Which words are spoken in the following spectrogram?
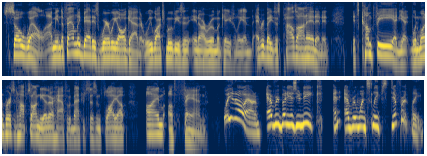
so well. I mean, the family bed is where we all gather. We watch movies in, in our room occasionally and everybody just piles on it and it it's comfy. And yet, when one person hops on, the other half of the mattress doesn't fly up. I'm a fan. Well, you know, Adam, everybody is unique and everyone sleeps differently.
